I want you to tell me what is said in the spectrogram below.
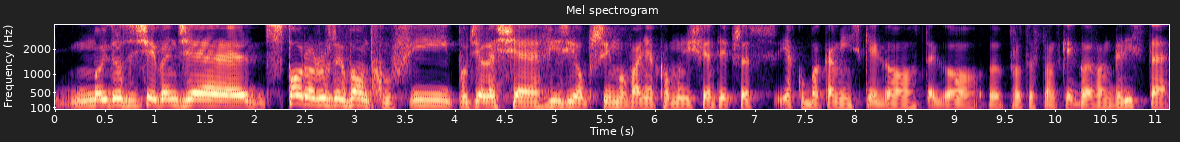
Moi drodzy, dzisiaj będzie sporo różnych wątków i podzielę się wizją przyjmowania Komunii Świętej przez Jakuba Kamińskiego, tego protestanckiego ewangelistę.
